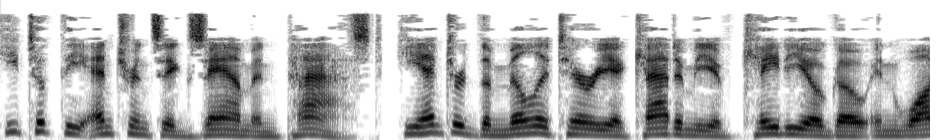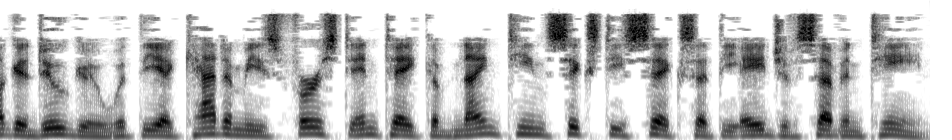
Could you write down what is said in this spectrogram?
He took the entrance exam and passed. He entered the military academy of Kadiogo in Ouagadougou with the academy's first intake of 1966 at the age of 17.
